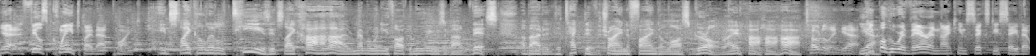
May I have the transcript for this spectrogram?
Yeah, it feels quaint by that point. It's like a little tease. It's like, ha ha ha, remember when you thought the movie was about this? About a detective trying to find a lost girl, right? Ha ha ha. Totally, yeah. Yeah. People who were there in 1960 say that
